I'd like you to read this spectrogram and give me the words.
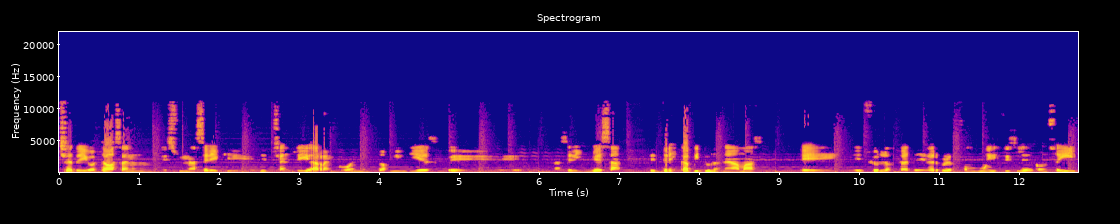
ya te digo, está basada en. Es una serie que Deep Century arrancó en el 2010. Eh, una serie inglesa de tres capítulos nada más. Eh, yo los traté de ver, pero son muy difíciles de conseguir.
